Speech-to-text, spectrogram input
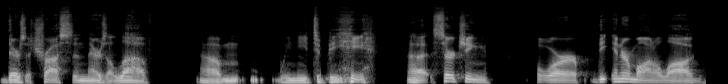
there's a trust and there's a love. Um, we need to be uh, searching for the inner monologue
